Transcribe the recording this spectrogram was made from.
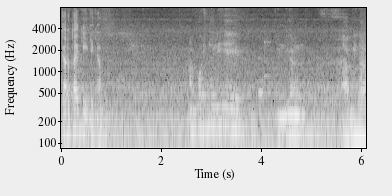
ਕਰਦਾ ਕੀ ਜੀ ਕੰਮ? ਅਨਫੋਰਚੂਨੇਟਲੀ ਇਹ ਇੰਡੀਅਨ ਆਰਮੀ ਦਾ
